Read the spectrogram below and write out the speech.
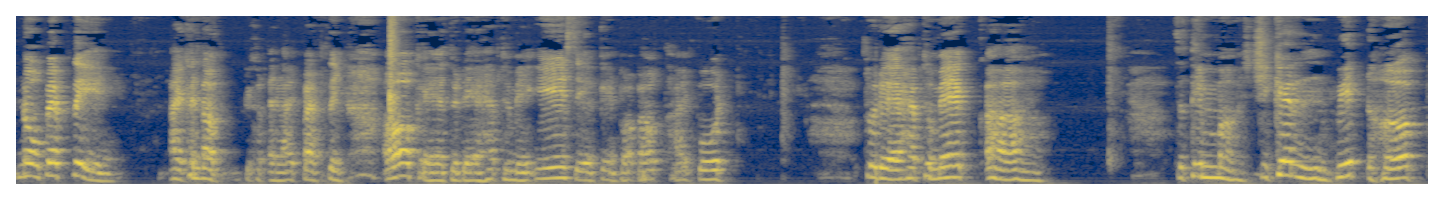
No Pepsi. I cannot because I like Pepsi. Okay, today I have to make easy again about Thai food. Today I have to make uh steamer chicken with herb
